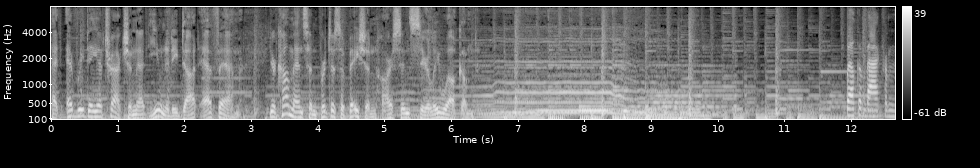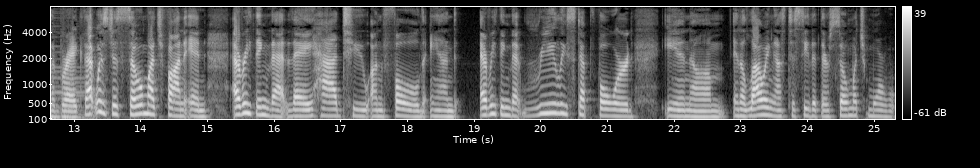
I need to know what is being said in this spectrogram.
at everydayattraction at unity.fm. Your comments and participation are sincerely welcomed. Welcome back from the break. That was just so much fun in everything that they had to unfold and everything that really stepped forward in um, in allowing us to see that there's so much more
